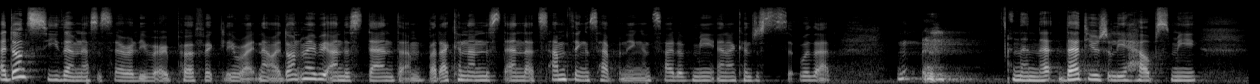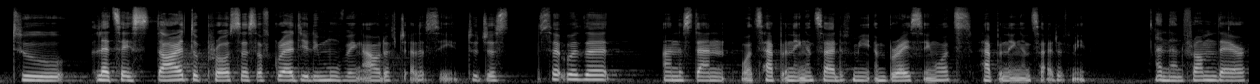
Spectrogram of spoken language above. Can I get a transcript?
I don't see them necessarily very perfectly right now. I don't maybe understand them, but I can understand that something is happening inside of me and I can just sit with that. and then that, that usually helps me to let's say, start the process of gradually moving out of jealousy, to just sit with it, understand what's happening inside of me, embracing what's happening inside of me. And then from there,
